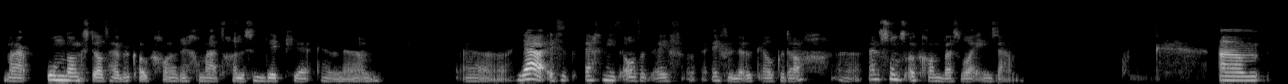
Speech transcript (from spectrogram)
Maar ondanks dat heb ik ook gewoon regelmatig wel eens een dipje. En um, uh, ja, is het echt niet altijd even, even leuk elke dag. Uh, en soms ook gewoon best wel eenzaam. Um,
